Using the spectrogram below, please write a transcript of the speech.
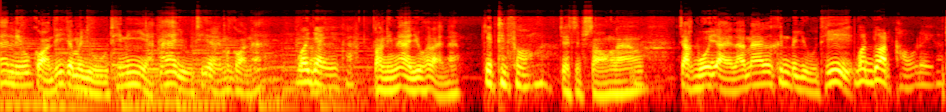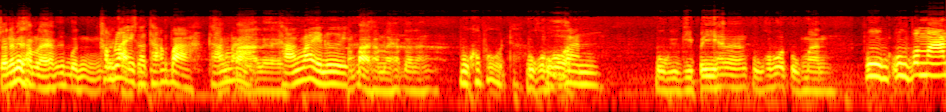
แม่ริ้วก่อนที่จะมาอยู่ที่นี่อะแม่อยู่ที่ไหนมาก่อนนะบัวใหญ่ค่ะ ตอนนี้แม่อายุเท่าไหร่นะเจ็ดสิบสอง72แล้ว จากบัวใหญ่แล้วแม่ก็ขึ้นไปอยู่ที่บนยอดเขาเลยครับตอนนั้นไปทำอะไรครับที่บน ทำไร่กับทางป่าทางไร่ทางป่าเลย ทางไร่เลย ทางป่าทำอะไรครับตอนนั้น ปลูกข้าวโพดอะปลูกข้าวโพด มันปลูกอยู่กี่ปีฮะตอนนั้นปลูกข้าวโพดปลูกมันปลูกปลูกประมาณ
